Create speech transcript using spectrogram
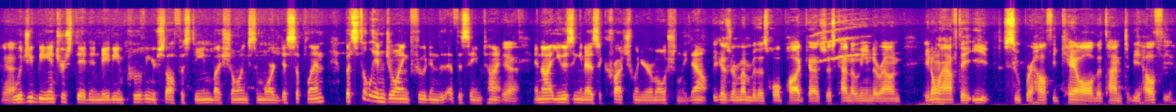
Yeah. Would you be interested in maybe improving your self esteem by showing some more discipline, but still enjoying food in the, at the same time Yeah. and not using it as a crutch when you're emotionally down? Because remember, this whole podcast just kind of leaned around you don't have to eat super healthy kale all the time to be healthy.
